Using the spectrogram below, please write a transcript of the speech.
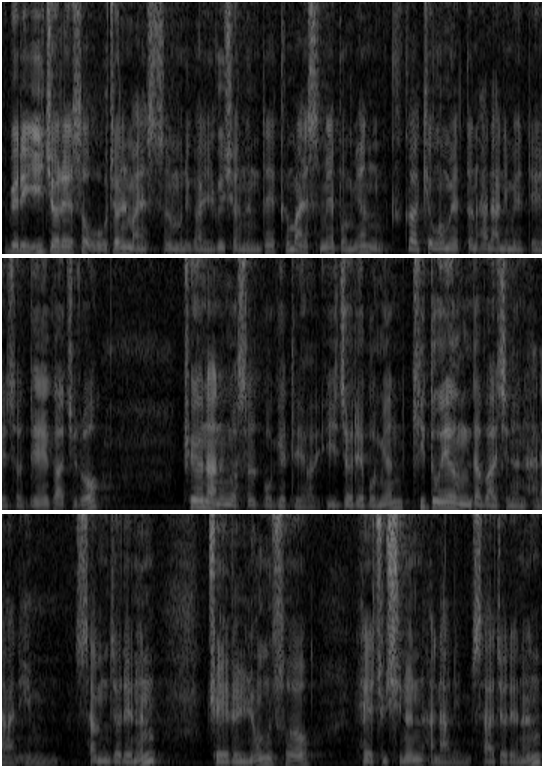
특별히 2절에서 5절 말씀 우리가 읽으셨는데 그 말씀에 보면 그가 경험했던 하나님에 대해서 네 가지로 표현하는 것을 보게 돼요. 2절에 보면 기도에 응답하시는 하나님, 3절에는 죄를 용서해 주시는 하나님, 4절에는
